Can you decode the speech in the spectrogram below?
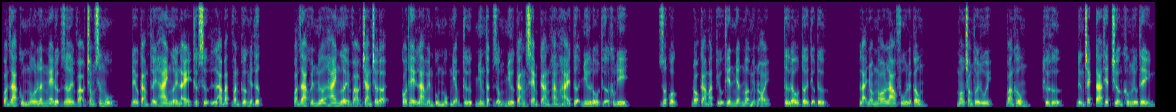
Quản gia cùng nô lân nghe được rơi vào trong sương mù, đều cảm thấy hai người này thực sự là bắc văn cường nhận thức. Quản gia khuyên nữa hai người vào trang chờ đợi, có thể la huyền cùng mục niệm từ nhưng thật giống như càng xem càng hăng hái tựa như đổ thừa không đi. Rốt cuộc, đỏ cả mặt cựu thiên nhẫn mở miệng nói, từ đâu tới tiểu tử? Lại nhòm ngó lao phu luyện công mau chóng tối lui, bằng không, hừ hừ, đừng trách ta thiết trưởng không lưu tình.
